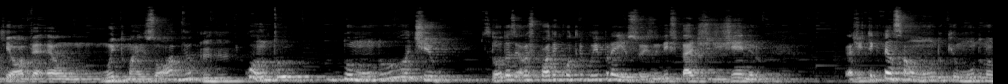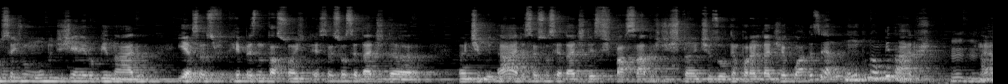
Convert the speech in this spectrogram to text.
que é um, muito mais óbvio, uhum. quanto do mundo antigo. Todas elas podem contribuir para isso. As identidades de gênero. A gente tem que pensar um mundo que o mundo não seja um mundo de gênero binário e essas representações, essas sociedades da antiguidade, essas sociedades desses passados distantes ou temporalidades recuadas eram mundo não binários. Uhum. Né?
